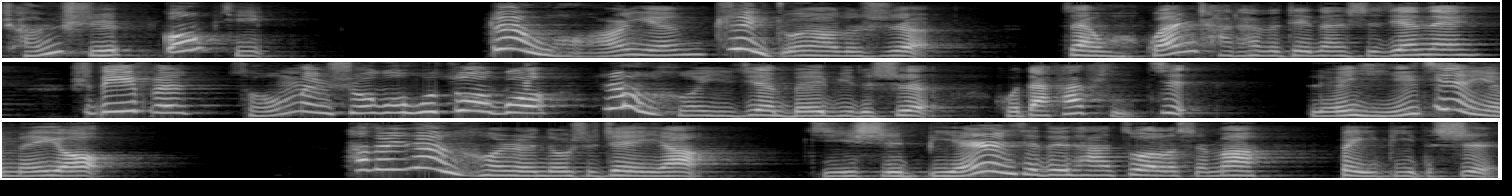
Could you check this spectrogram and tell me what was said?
诚实公平。对我而言，最重要的是，在我观察他的这段时间内，史蒂芬从没说过或做过任何一件卑鄙的事或大发脾气，连一件也没有。他对任何人都是这样，即使别人先对他做了什么卑鄙的事。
